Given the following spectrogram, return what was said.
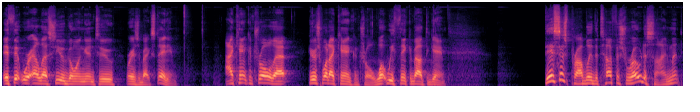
if it were LSU going into Razorback Stadium. I can't control that. Here's what I can control what we think about the game. This is probably the toughest road assignment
